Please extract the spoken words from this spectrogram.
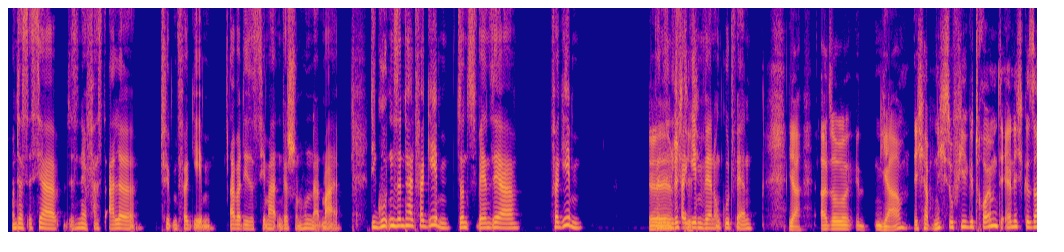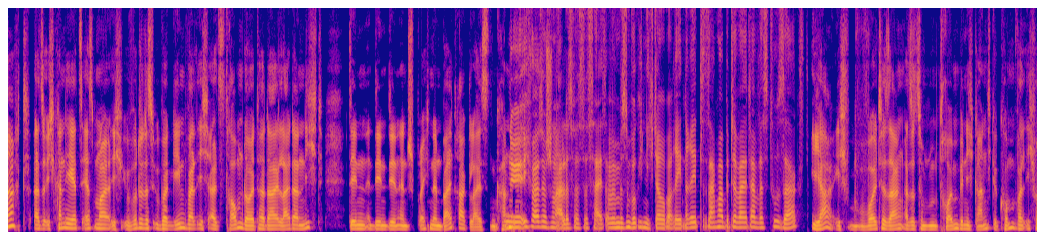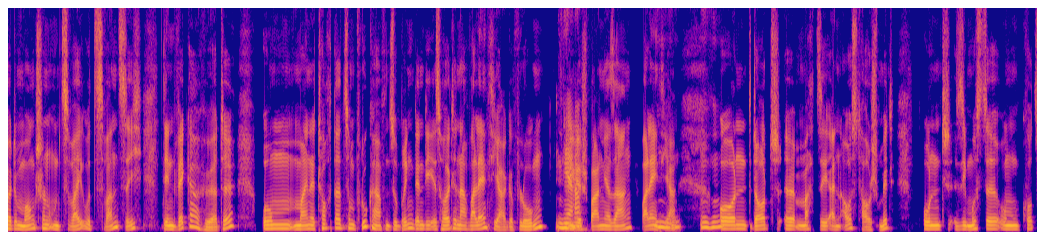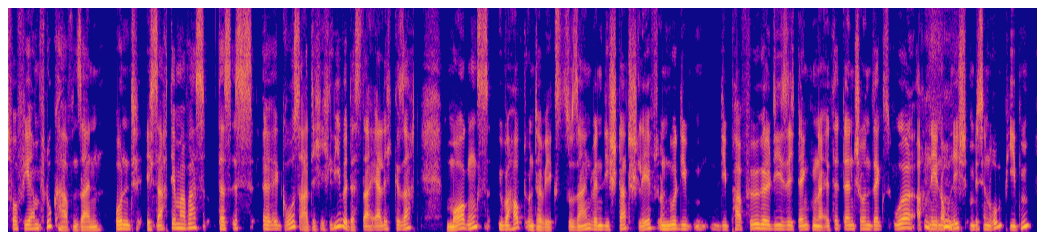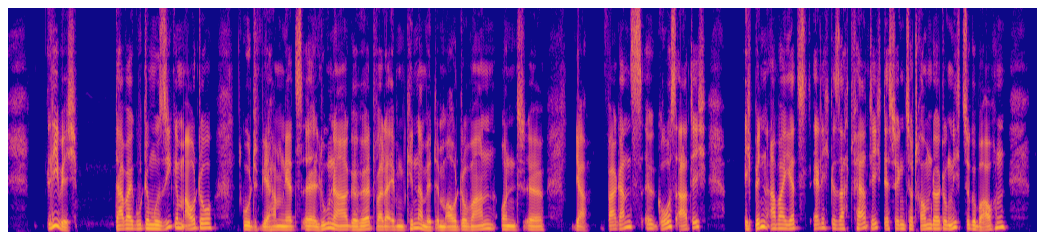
Und das ist ja, das sind ja fast alle Typen vergeben. Aber dieses Thema hatten wir schon hundertmal. Die Guten sind halt vergeben, sonst wären sie ja vergeben, wenn Äh, sie nicht richtig. vergeben wären und gut wären. Ja, also äh, ja, ich habe nicht so viel geträumt, ehrlich gesagt. Also ich kann dir jetzt erstmal, ich würde das übergehen, weil ich als Traumdeuter da leider nicht den, den, den entsprechenden Beitrag leisten kann. Nee, ich weiß ja schon alles, was das heißt, aber wir müssen wirklich nicht darüber reden. Red, sag mal bitte weiter, was du sagst. Ja, ich wollte sagen, also zum Träumen bin ich gar nicht gekommen, weil ich heute Morgen schon um 2.20 Uhr den Wecker hörte, um meine Tochter zum Flughafen zu bringen, denn die ist heute nach Valencia geflogen, wie Ja. wir Spanier sagen, Valencia. Mhm. Mhm. Und dort äh, macht sie einen Austausch mit und sie musste um kurz vor vier am Flughafen sein. Und ich sag dir mal was, das ist äh, großartig. Ich liebe das da, ehrlich gesagt, morgens überhaupt unterwegs zu sein, wenn die Stadt schläft und nur die, die paar Vögel, die sich denken, na, ist es denn schon 6 Uhr? Ach nee, noch nicht, ein bisschen rumpiepen. Liebe ich. Dabei gute Musik im Auto. Gut, wir haben jetzt äh, Luna gehört, weil da eben Kinder mit im Auto waren. Und äh, ja, war ganz äh, großartig. Ich bin aber jetzt ehrlich gesagt fertig, deswegen zur Traumdeutung nicht zu gebrauchen.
